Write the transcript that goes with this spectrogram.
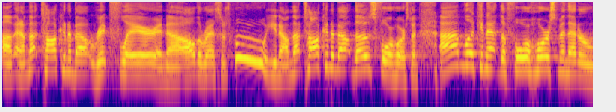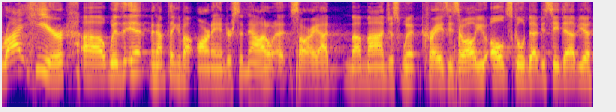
Um, and I'm not talking about Ric Flair and uh, all the wrestlers. Woo, you know, I'm not talking about those four horsemen. I'm looking at the four horsemen that are right here uh, within. And I'm thinking about Arn Anderson now. I don't, uh, sorry, I, my mind just went crazy. So, all you old school WCW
